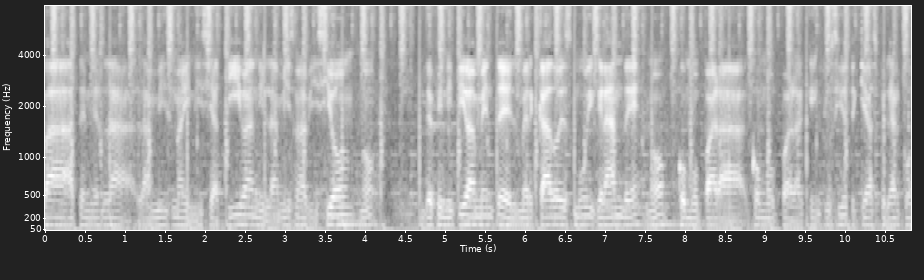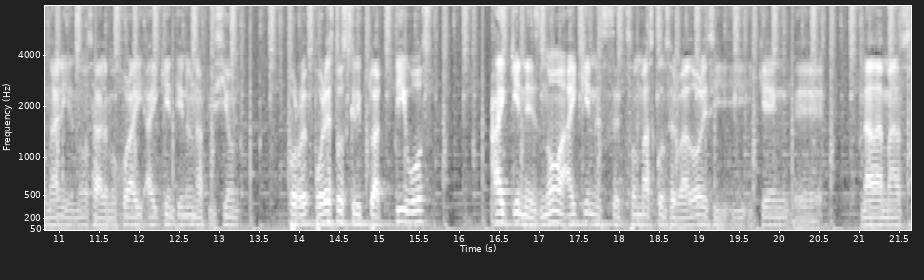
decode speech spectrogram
va a tener la, la, misma iniciativa ni la misma visión, ¿no? Definitivamente el mercado es muy grande, ¿no? Como para, como para que inclusive te quieras pelear con alguien, ¿no? O sea, a lo mejor hay, hay quien tiene una afición por, por estos criptoactivos, hay quienes no, hay quienes son más conservadores y, y, eh, nada más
